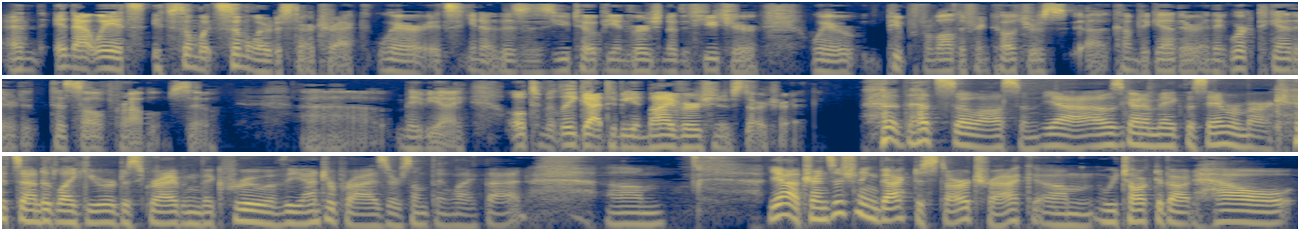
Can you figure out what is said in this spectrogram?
And in that way, it's it's somewhat similar to Star Trek, where it's you know there's this utopian version of the future where people from all different cultures uh, come together and they work together to, to solve problems. So uh, maybe I ultimately got to be in my version of Star Trek. That's so awesome. Yeah, I was going to make the same remark. It sounded like you were describing the crew of the Enterprise or something like that. Um, yeah, transitioning back to Star Trek, um, we talked about how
